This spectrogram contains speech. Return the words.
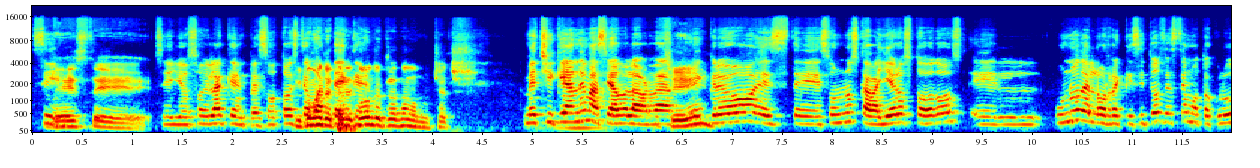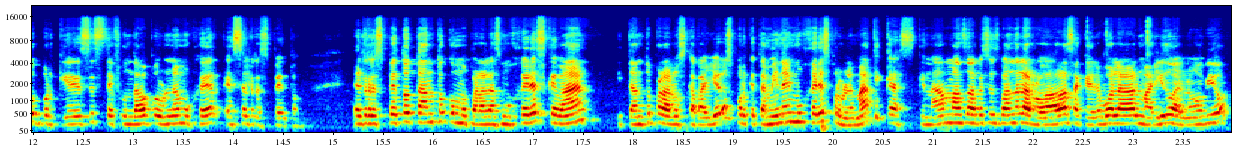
Sí. de este... Sí, yo soy la que empezó todo ¿Y este cómo te, cómo te tratan los muchachos? Me chiquean demasiado, la verdad. Sí. Eh, creo, este, son unos caballeros todos. El, uno de los requisitos de este motoclub, porque es este, fundado por una mujer, es el respeto. El respeto tanto como para las mujeres que van y tanto para los caballeros, porque también hay mujeres problemáticas que nada más a veces van a las rodadas a querer volar al marido, al novio.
